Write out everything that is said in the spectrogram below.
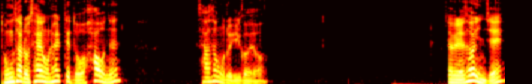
동사로 사용을 할 때도 하오는 사성으로 읽어요. 자, 그래서 이제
